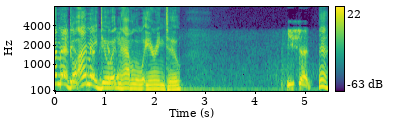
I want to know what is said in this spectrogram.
I may that go. is- I may do it and have a little earring too. You should. Yeah.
